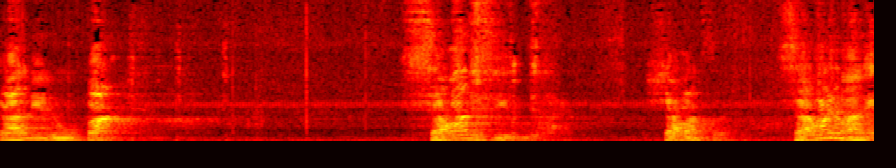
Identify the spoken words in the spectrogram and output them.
का निरूपण सवन से हुआ है। सवन से सवन माने।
